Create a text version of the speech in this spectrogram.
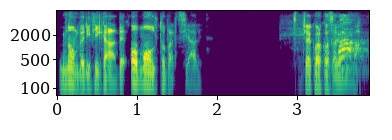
non verificate o molto parziali. C'è qualcosa che non va.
